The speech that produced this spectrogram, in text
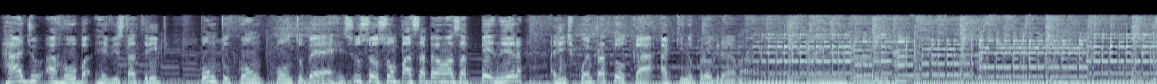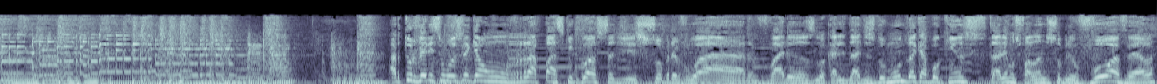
rádio arroba revistatrip.com.br. Se o seu som passar pela nossa peneira, a gente põe para tocar aqui no programa. Arthur Veríssimo, você que é um rapaz que gosta de sobrevoar várias localidades do mundo, daqui a pouquinho estaremos falando sobre o voo à vela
